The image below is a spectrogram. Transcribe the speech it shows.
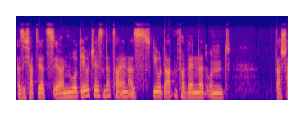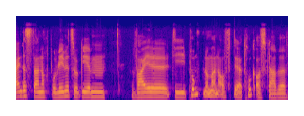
Also ich hatte jetzt ja nur GeoJSON-Dateien als Geodaten verwendet und da scheint es da noch Probleme zu geben, weil die Punktnummern auf der Druckausgabe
